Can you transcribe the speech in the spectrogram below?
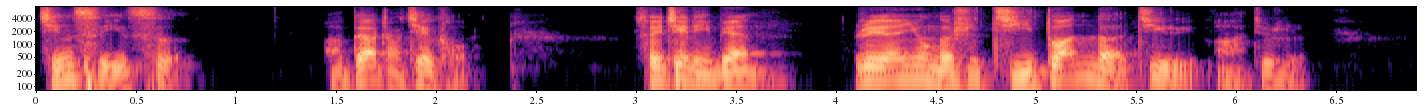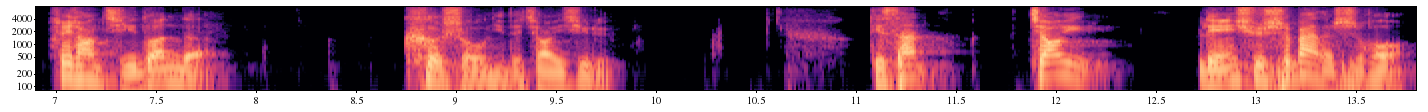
仅此一次啊，不要找借口。所以这里边瑞恩用的是极端的纪律啊，就是非常极端的恪守你的交易纪律。第三，交易连续失败的时候，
